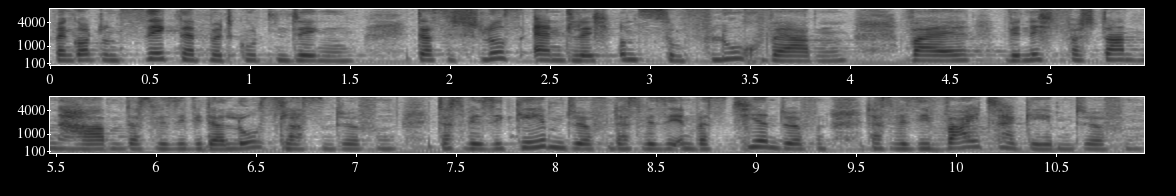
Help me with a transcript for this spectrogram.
wenn Gott uns segnet mit guten Dingen, dass sie schlussendlich uns zum Fluch werden, weil wir nicht verstanden haben, dass wir sie wieder loslassen dürfen, dass wir sie geben dürfen, dass wir sie investieren dürfen, dass wir sie weitergeben dürfen.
